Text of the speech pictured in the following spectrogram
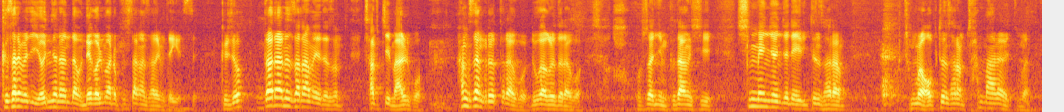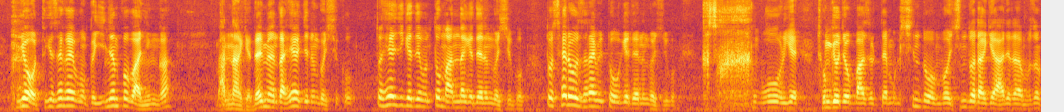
그 사람한테 연연한다면 내가 얼마나 불쌍한 사람이 되겠어요. 그죠? 따라하는 사람에 대해서는 잡지 말고 항상 그렇더라고. 누가 그러더라고. 아, 목사님 그 당시 십몇 년 전에 있던 사람 정말 없던 사람 참 많았지만 그게 어떻게 생각해 보면 그 인연법 아닌가? 만나게 되면 다 헤어지는 것이고 또 헤어지게 되면 또 만나게 되는 것이고 또 새로운 사람이 또 오게 되는 것이고 가장 뭐 이게 종교적 봤을 때 뭐 신도 뭐 신도락이 아니라 무슨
